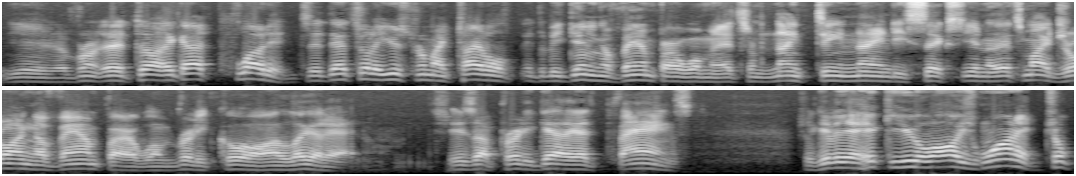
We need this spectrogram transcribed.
Yeah, it, uh, it got flooded. That's what I used for my title at the beginning of Vampire Woman. It's from 1996. You know, that's my drawing of Vampire Woman. Pretty cool. Oh, look at that. She's a pretty gal. She had fangs. She'll give you the hickey you always wanted. She'll,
